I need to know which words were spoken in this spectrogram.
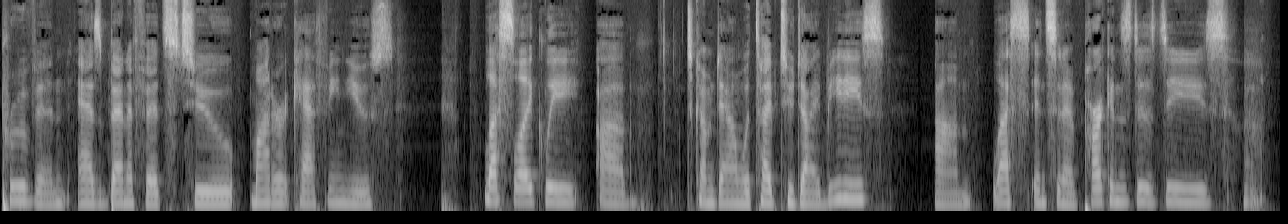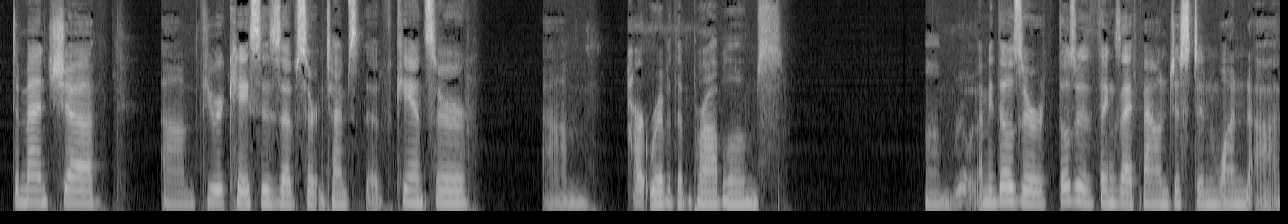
proven as benefits to moderate caffeine use less likely to come down with type 2 diabetes um, less incident of parkinson's disease dementia um, fewer cases of certain types of cancer um, heart rhythm problems really? I mean, those are those are the things I found just in one uh,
